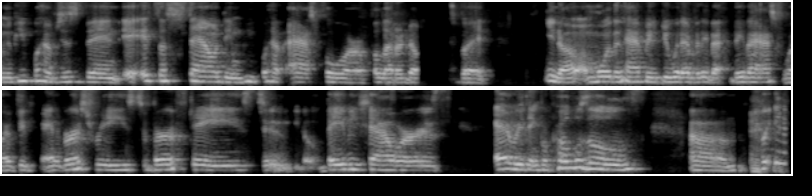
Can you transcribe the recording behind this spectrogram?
I mean, people have just been, it, it's astounding. People have asked for, letter donuts, but, you know, I'm more than happy to do whatever they've, they've asked for, anniversaries to birthdays to, you know, baby showers, everything, proposals. Um, but, you know,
